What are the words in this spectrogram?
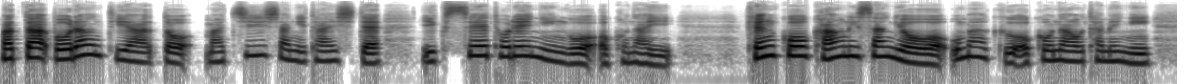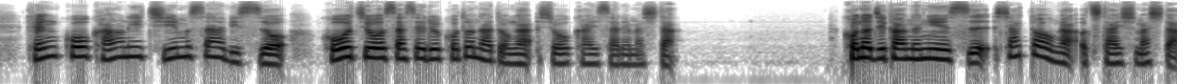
また、ボランティアと町医者に対して育成トレーニングを行い、健康管理作業をうまく行うために、健康管理チームサービスを向上させることなどが紹介されました。この時間のニュース、シャトーがお伝えしました。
